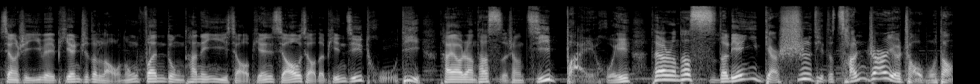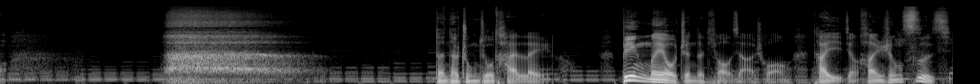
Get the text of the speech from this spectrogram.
像是一位偏执的老农翻动他那一小片小小的贫瘠土地。他要让他死上几百回，他要让他死的连一点尸体的残渣也找不到。但他终究太累了，并没有真的跳下床。他已经鼾声四起，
